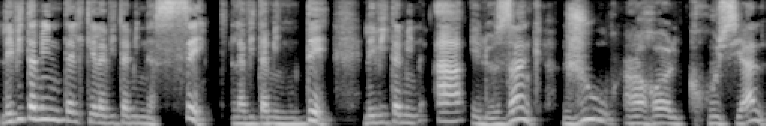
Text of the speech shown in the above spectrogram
Les vitamines telles que la vitamine C, la vitamine D, les vitamines A et le zinc jouent un rôle crucial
